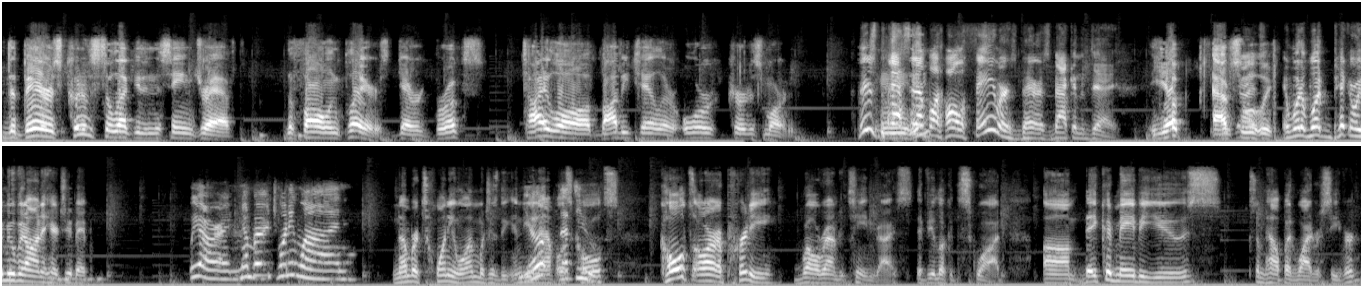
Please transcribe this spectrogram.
the Bears could have selected in the same draft the following players: Derrick Brooks, Ty Law, Bobby Taylor, or Curtis Martin. They're just passing Mhm. up on Hall of Famers, Bears, back in the day. Yep, absolutely. And what what pick are we moving on to here to, babe? We are at number 21. Number 21, which is the Indianapolis that's you. Colts. Colts are a pretty well-rounded team, guys. If you look at the squad, um, they could maybe use some help at wide receiver.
